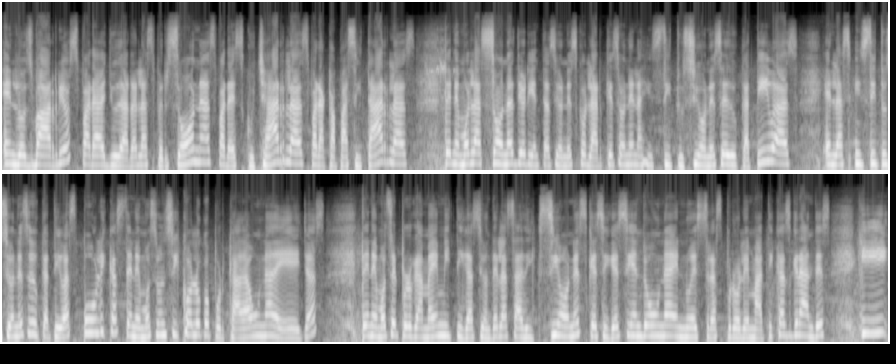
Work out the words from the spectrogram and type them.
en los barrios para ayudar a las personas, para escucharlas, para capacitarlas. Tenemos las zonas de orientación escolar que son en las instituciones educativas. En las instituciones educativas públicas tenemos un psicólogo por cada una de ellas. Tenemos el programa de mitigación de las adicciones que sigue siendo una de nuestras problemáticas grandes y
